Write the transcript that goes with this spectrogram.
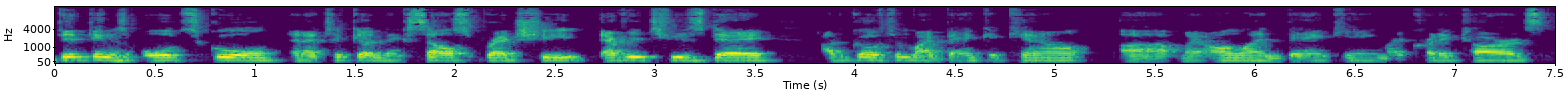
did things old school and I took out an Excel spreadsheet every Tuesday. I'd go through my bank account, uh, my online banking, my credit cards,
